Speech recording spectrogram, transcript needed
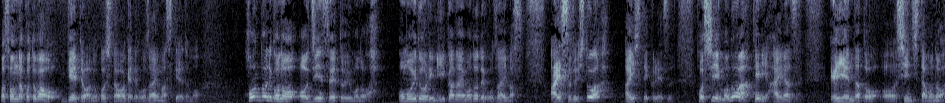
まあ、そんな言葉をゲーテは残したわけでございますけれども本当にこの人生というものは思い通りにいかないものでございます。愛する人は愛してくれず欲しいものは手に入らず永遠だと信じたもの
